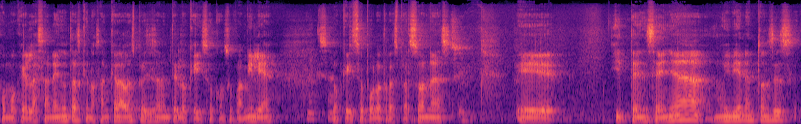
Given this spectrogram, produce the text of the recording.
Como que las anécdotas que nos han quedado es precisamente lo que hizo con su familia, Exacto. lo que hizo por otras personas. Sí. Eh, y te enseña muy bien entonces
